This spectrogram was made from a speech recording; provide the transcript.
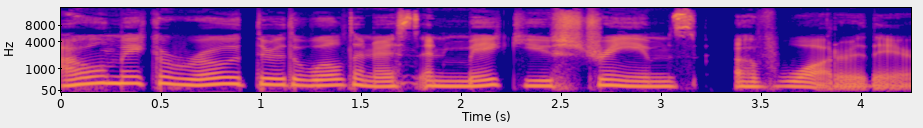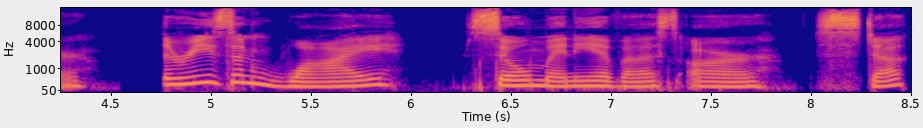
I will make a road through the wilderness and make you streams of water there. The reason why so many of us are stuck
